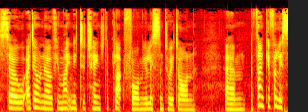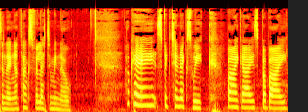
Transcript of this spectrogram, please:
so I don't know if you might need to change the platform you listen to it on. Um, but thank you for listening and thanks for letting me know. Okay, speak to you next week. Bye, guys. Bye bye.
